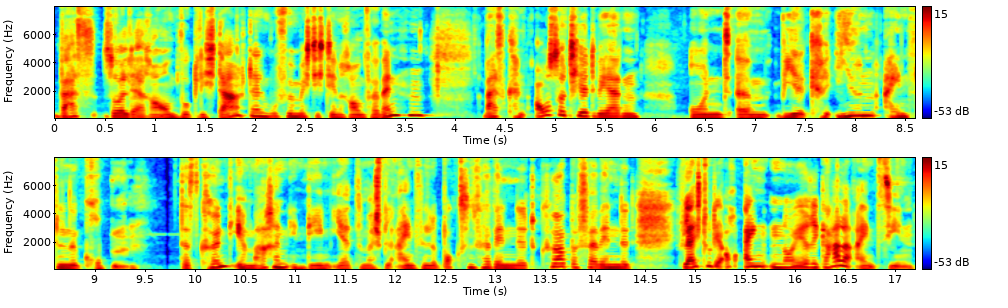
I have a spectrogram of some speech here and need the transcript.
was soll der Raum wirklich darstellen, wofür möchte ich den Raum verwenden, was kann aussortiert werden und ähm, wir kreieren einzelne Gruppen. Das könnt ihr machen, indem ihr zum Beispiel einzelne Boxen verwendet, Körper verwendet. Vielleicht tut ihr auch ein, neue Regale einziehen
